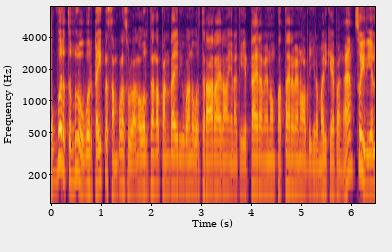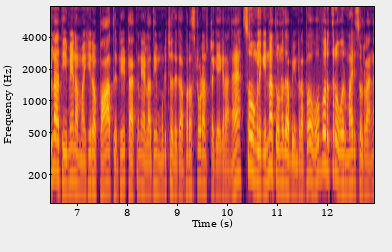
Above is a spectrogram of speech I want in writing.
ஒவ்வொருத்தவங்களும் ஒவ்வொரு டைப்பில் சம்பளம் சொல்லுவாங்க. ஒருத்தவங்க பன்னெண்டாயிரம் ரூபான்னு ஒருத்தர் ஆறாயிரம் எனக்கு எட்டாயிரம் வேணும் பத்தாயிரம் வேணும் அப்படிங்கிற மாதிரி கேட்பாங்க. ஸோ இது எல்லாத்தையுமே நம்ம ஹீரோ பார்த்துட்டு டக்குன்னு எல்லாத்தையும் முடிச்சதுக்கு அப்புறம் ஸ்டூடெண்ட்ஸ்ட்ட கேட்குறாங்க ஸோ உங்களுக்கு என்ன தோணுது அப்படின்றப்போ ஒவ்வொருத்தரும் ஒவ்வொரு மாதிரி சொல்கிறாங்க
